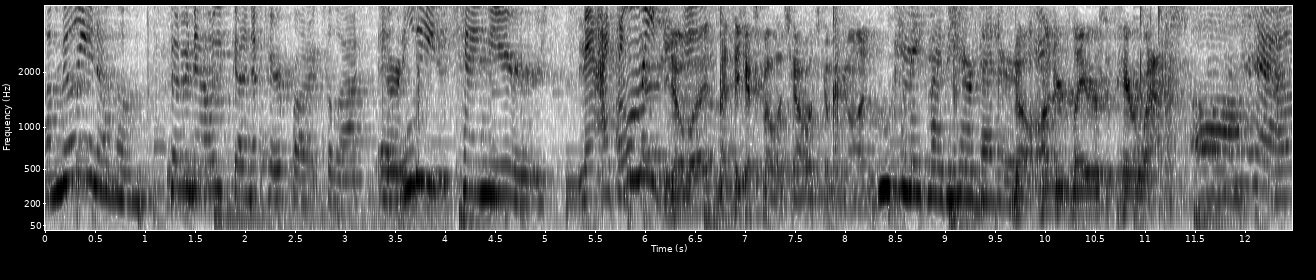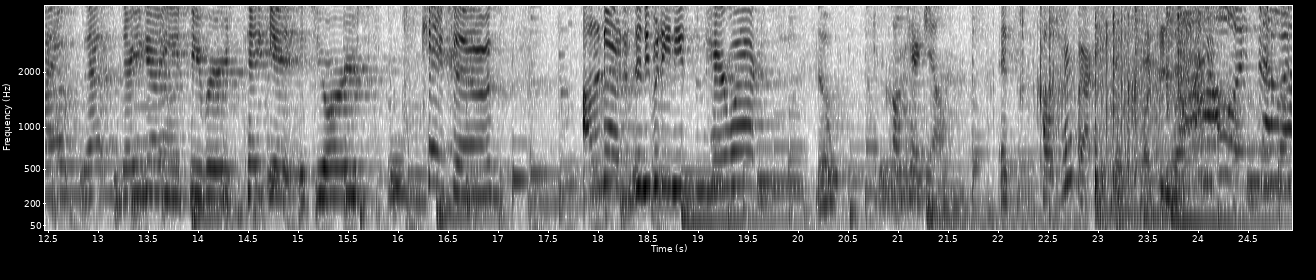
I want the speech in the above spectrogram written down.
a million of them. So now he's got enough hair product to last at 30 least 10 years. Now I think Only You know what? I think I smell a challenge coming on. who can make my hair better? No, 100 layers of hair wax. Uh, that, there you go, YouTubers. Take it. It's yours. Okay, so I don't know. Does anybody need some hair wax? Nope. It's called hair gel. It's called hair wax. Spiking wax. And Fell Taylor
